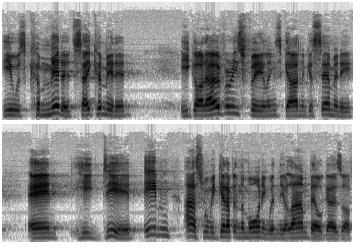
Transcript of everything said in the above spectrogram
he was committed, say committed. He got over his feelings, Garden of Gethsemane, and he did. Even us, when we get up in the morning, when the alarm bell goes off,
